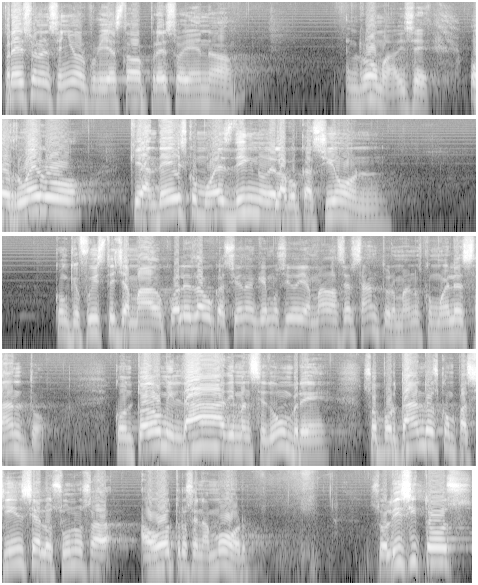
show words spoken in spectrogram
preso en el Señor, porque ya estaba preso ahí en, ah, en Roma, dice, os ruego que andéis como es digno de la vocación con que fuiste llamado. ¿Cuál es la vocación en que hemos sido llamados a ser santos, hermanos? Como Él es santo. Con toda humildad y mansedumbre, soportándoos con paciencia los unos a, a otros en amor, solícitos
